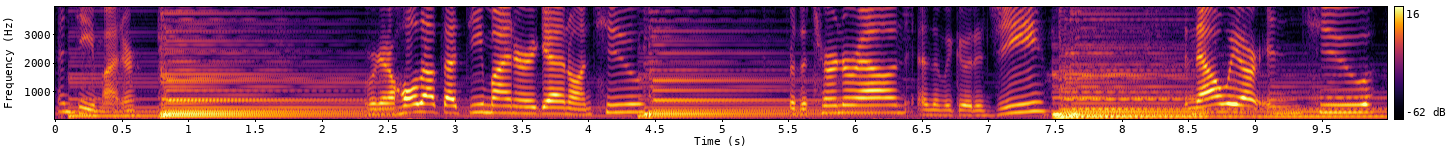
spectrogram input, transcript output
and D minor. We're going to hold out that D minor again on two for the turnaround, and then we go to G. And now we are into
